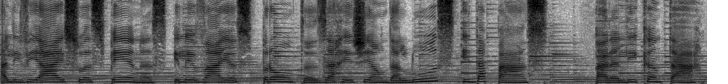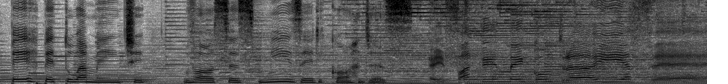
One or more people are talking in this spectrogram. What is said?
Aliviai suas penas e levai-as prontas à região da luz e da paz, para lhe cantar perpetuamente vossas misericórdias. Em Fátima encontrei a fé,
